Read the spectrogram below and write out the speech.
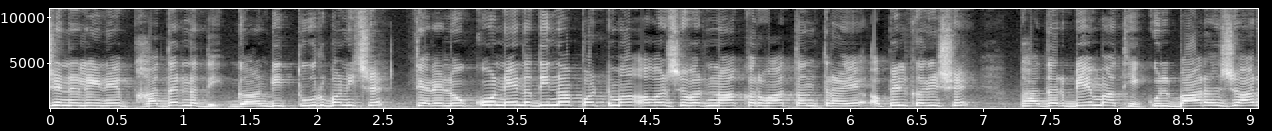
જેને લઈને ભાદર નદી ગાંડી તૂર બની છે. ત્યારે લોકોને નદીના પટમાં અવરજવર ના કરવા તંત્રએ અપીલ કરી છે. ભાદર બેમાંથી કુલ બાર હજાર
